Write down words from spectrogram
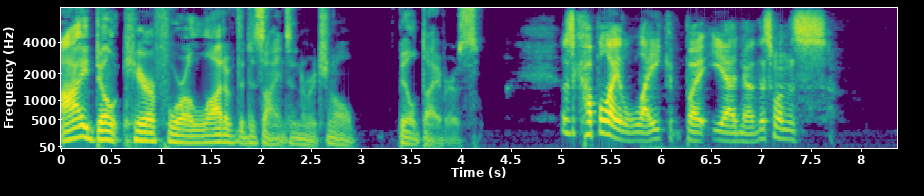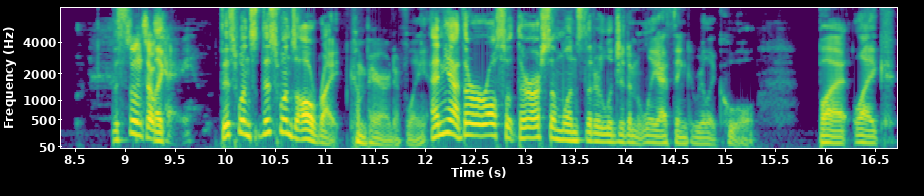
I don't care for a lot of the designs in original Build Divers. There's a couple I like, but yeah, no, this one's This, this one's okay. like, this one's this one's all right comparatively, and yeah, there are also there are some ones that are legitimately I think really cool, but like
